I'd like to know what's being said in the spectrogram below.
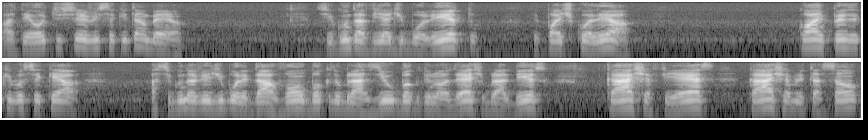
Ó, tem outros serviços aqui também, ó. Segunda via de boleto. Você pode escolher, ó, qual a empresa que você quer a segunda via de boleto da Avon, Banco do Brasil, Banco do Nordeste, Bradesco, Caixa, Fies, Caixa Habilitação,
